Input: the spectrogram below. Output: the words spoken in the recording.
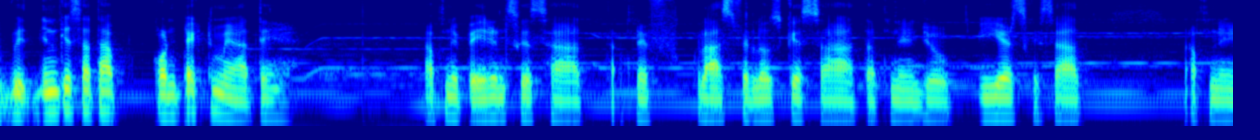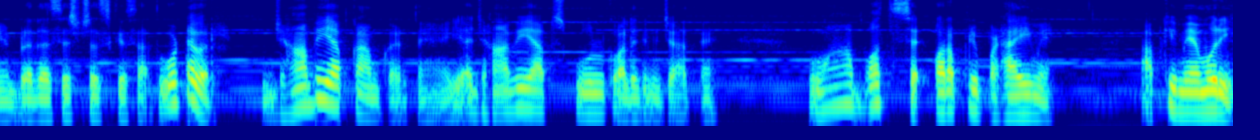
जिनके साथ आप कांटेक्ट में आते हैं। अपने पेरेंट्स के साथ अपने क्लास फेलोज के साथ अपने जो पीयर्स के साथ अपने ब्रदर सिस्टर्स के साथ वट एवर जहाँ भी आप काम करते हैं या जहाँ भी आप स्कूल कॉलेज में जाते हैं वहाँ बहुत से और अपनी पढ़ाई में आपकी मेमोरी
